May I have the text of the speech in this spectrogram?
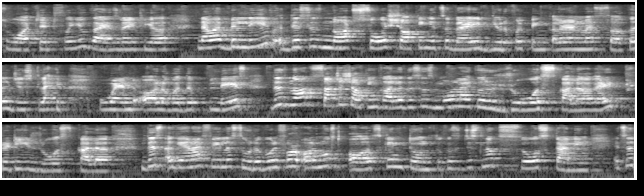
swatch it for you guys right here. Now I believe this is not so shocking. It's a very beautiful pink color and my circle just like went all over the place. This is not such a shocking color. This is more like a rose color very pretty rose color. This again i feel is suitable for almost all skin tones because it just looks so stunning. It's a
